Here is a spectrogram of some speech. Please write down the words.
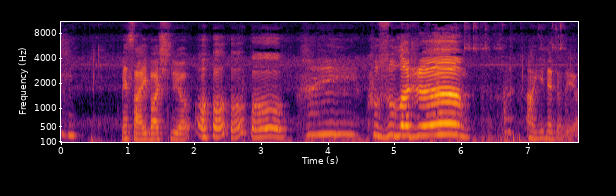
Mesai başlıyor. Ohohoho. Kuzularım. Ay yine dönüyor.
